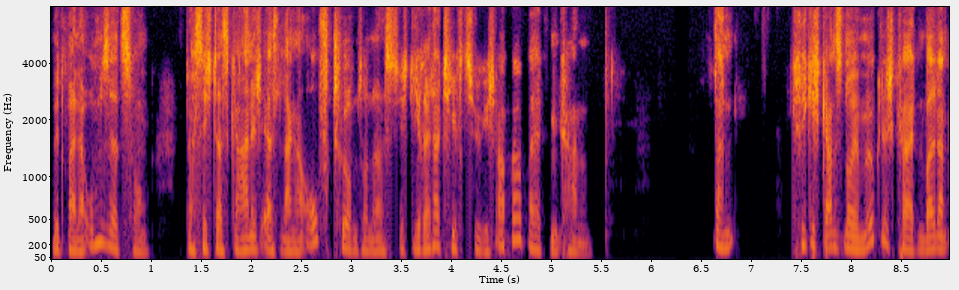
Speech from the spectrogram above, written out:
mit meiner Umsetzung, dass sich das gar nicht erst lange auftürmt, sondern dass ich die relativ zügig abarbeiten kann, dann kriege ich ganz neue Möglichkeiten, weil dann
